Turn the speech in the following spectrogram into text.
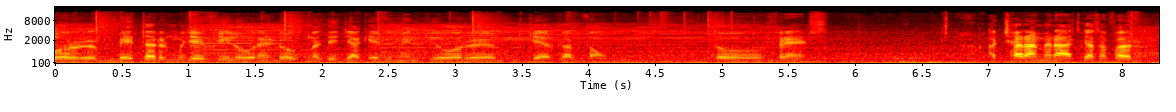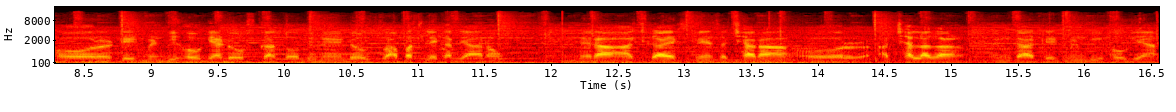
और बेहतर मुझे फील हो रहे हैं डॉग्स मस्जिद जाके अभी मैं इनकी और केयर करता हूँ। तो फ्रेंड्स अच्छा रहा मेरा आज का सफ़र और ट्रीटमेंट भी हो गया डॉग्स का तो अभी मैं डॉग्स वापस लेकर जा रहा हूँ। मेरा आज का एक्सपीरियंस अच्छा रहा और अच्छा लगा, इनका ट्रीटमेंट भी हो गया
